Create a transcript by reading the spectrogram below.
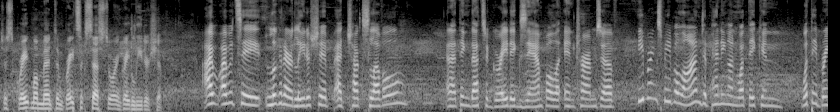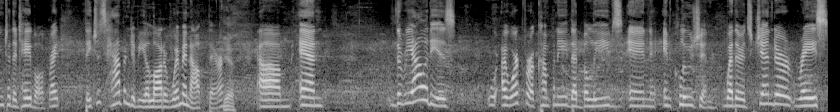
just great momentum, great success story, and great leadership. I, I would say look at our leadership at Chuck's level, and I think that's a great example in terms of he brings people on depending on what they can, what they bring to the table, right? They just happen to be a lot of women out there. Yeah. Um, and the reality is, I work for a company that believes in inclusion, whether it's gender, race,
